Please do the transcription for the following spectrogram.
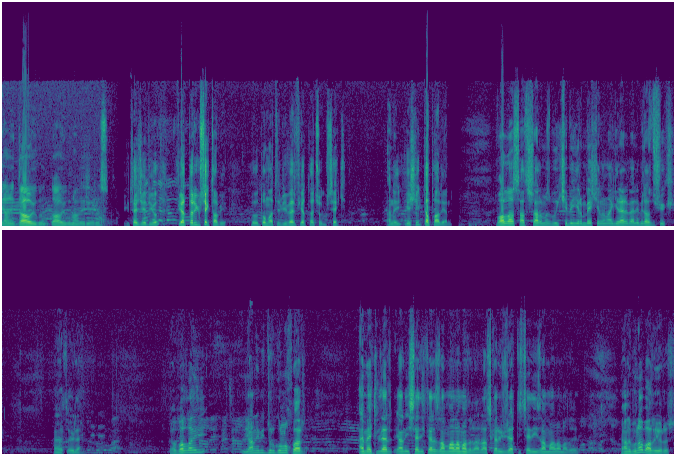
yani daha uygun daha uyguna veriyoruz. tercih ediyor. Fiyatlar yüksek tabii. Domates, biber fiyatları çok yüksek. Hani yeşillik de pahalı yani. Vallahi satışlarımız bu 2025 yılına gireli böyle biraz düşük. Evet öyle. Ya vallahi yani bir durgunluk var. Emekliler yani istedikleri zammı alamadılar. Asgari ücret istediği zammı alamadı. Yani buna bağlıyoruz.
